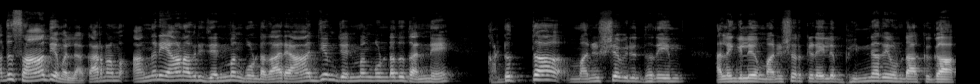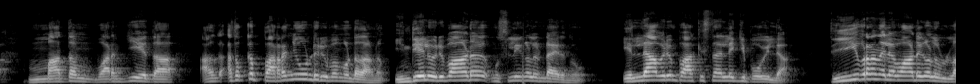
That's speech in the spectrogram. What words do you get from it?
അത് സാധ്യമല്ല. കാരണം അങ്ങനെയാണ് അവർ ജന്മം കൊണ്ടത്. ആ രാജ്യം ജന്മം കൊണ്ടത് തന്നെ കടുത്ത മനുഷ്യവിരുദ്ധതയും അല്ലെങ്കിൽ മനുഷ്യർക്കിടയിൽ ഭിന്നത ഉണ്ടാക്കുക മതം വർഗീയത അതൊക്കെ പറഞ്ഞുകൊണ്ട് രൂപം കൊണ്ടതാണ്. ഇന്ത്യയിൽ ഒരുപാട് മുസ്ലിങ്ങൾ ഉണ്ടായിരുന്നു എല്ലാവരും പാകിസ്ഥാനിലേക്ക് പോയില്ല. തീവ്ര നിലപാടുകളുള്ള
